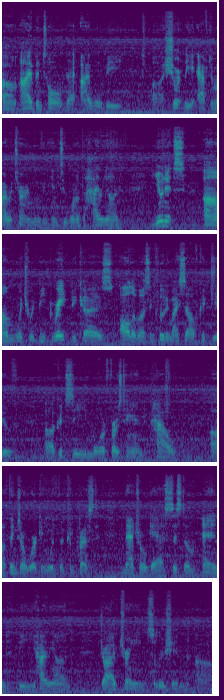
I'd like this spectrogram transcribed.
um, I've been told that I will be uh, shortly after my return moving into one of the Hyliion units um, which would be great because all of us, including myself, could give, uh, could see more firsthand how uh, things are working with the compressed natural gas system and the Hyliion drivetrain solution. Um,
